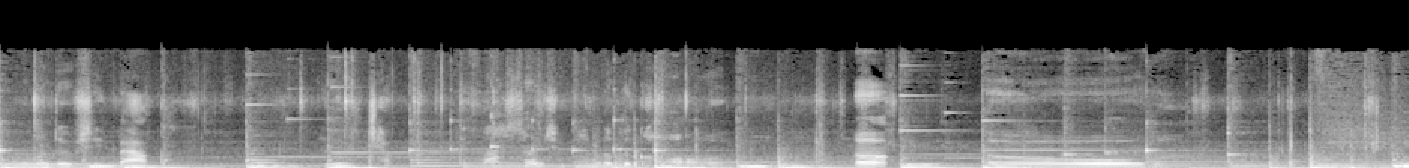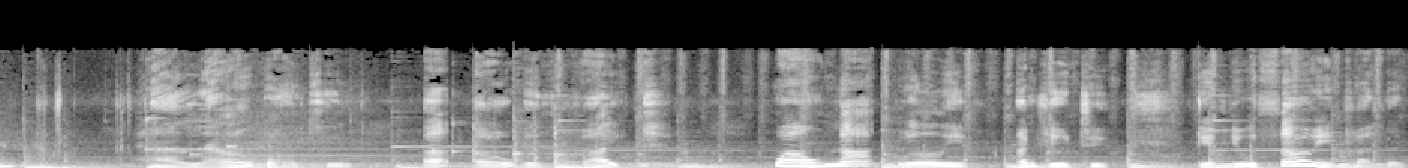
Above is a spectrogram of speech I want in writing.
I wonder if she's back. Let me check. The last time she came on the call. Uh oh. Hello, Bronson. Uh oh, it's a fight. Well, not really. I'm here to give you a sorry present.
